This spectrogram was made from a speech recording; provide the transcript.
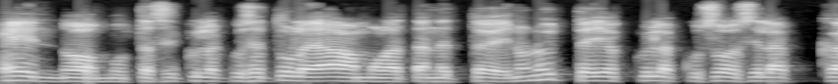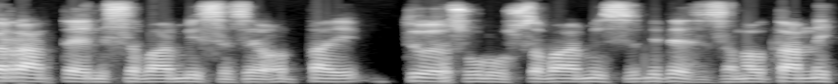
En ole, mutta se kyllä kun se tulee aamulla tänne töihin, no nyt ei ole kyllä, kun se on siellä karanteenissa vai missä se on, tai työsulussa vai missä, miten se sanotaan, niin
